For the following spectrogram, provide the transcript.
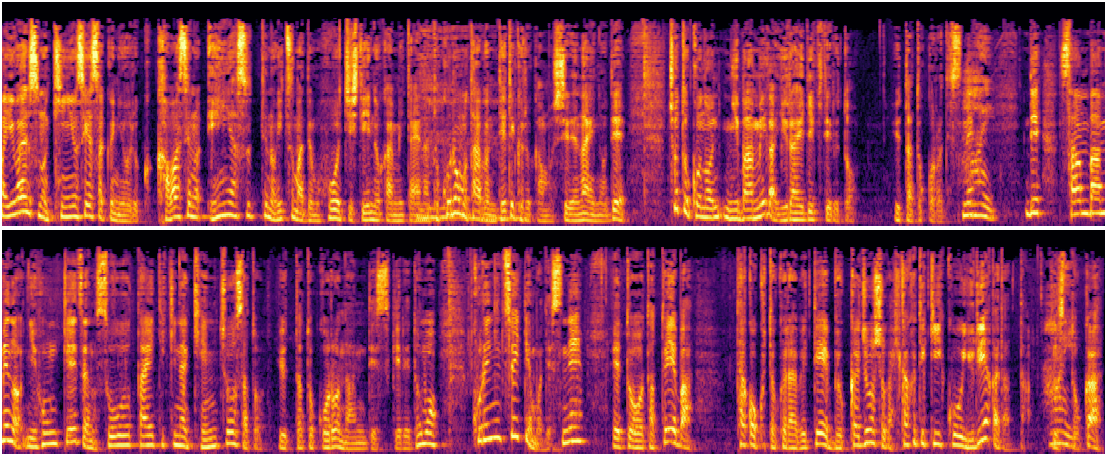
まあ、いわゆるその金融政策による為替の円安っていうのをいつまでも放置していいのかみたいなところも多分出てくるかもしれないので、ちょっとこの2番目が由来できているといったところですね。はい、で、3番目の日本経済の相対的な堅調さといったところなんですけれども、これについてもですね、えっと、例えば、他国と比べて物価上昇が比較的こう緩やかだったですとか、はい、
